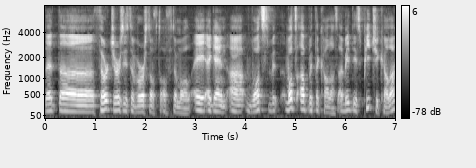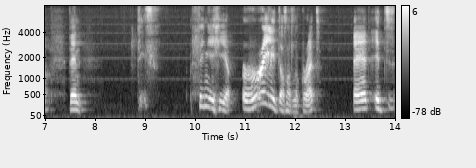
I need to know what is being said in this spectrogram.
that the third jersey is the worst of, of them all. Again, uh, what's with, what's up with the colors? I mean, this peachy color, then this thingy here really does not look right, and it's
